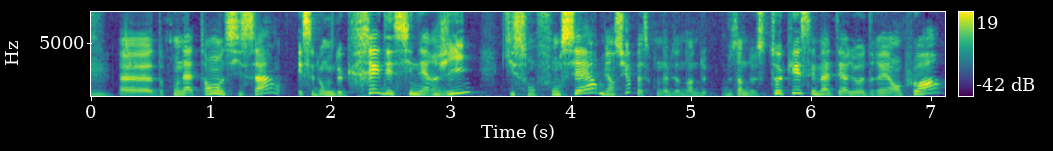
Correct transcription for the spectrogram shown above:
Mmh. donc on attend aussi ça, et c'est donc de créer des synergies qui sont foncières, bien sûr, parce qu'on a besoin de, besoin de stocker ces matériaux de réemploi,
